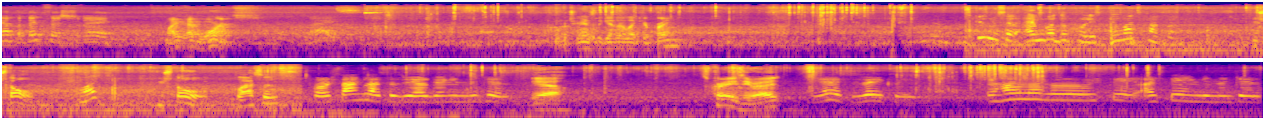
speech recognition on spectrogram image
got the big fish today. Might have warrants. Nice. Put your hands together like you're praying. Excuse me, sir. I'm going to police. And what happened? You stole. What? You stole. Glasses? For sunglasses, we are going in the jail. Yeah. It's crazy, right? Yes, it's very crazy. And how long uh, we stay? I staying in the jail?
